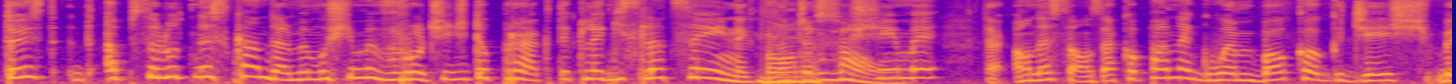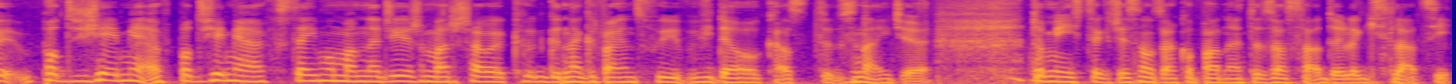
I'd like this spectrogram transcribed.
to jest absolutny skandal. My musimy wrócić do praktyk legislacyjnych. To Bo one znaczy, są. musimy, tak, one są zakopane głęboko gdzieś y, pod ziemię, w podziemiach Sejmu. Mam nadzieję, że marszałek nagrywając swój wideokast znajdzie to miejsce, gdzie są zakopane te zasady legislacji.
